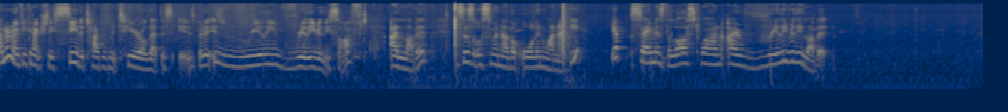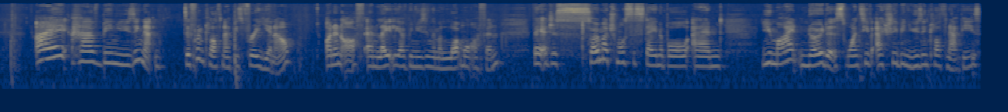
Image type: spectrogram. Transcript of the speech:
I don't know if you can actually see the type of material that this is, but it is really, really, really soft. I love it. This is also another all-in-one nappy. Same as the last one. I really, really love it. I have been using that different cloth nappies for a year now, on and off, and lately I've been using them a lot more often. They are just so much more sustainable and you might notice once you've actually been using cloth nappies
